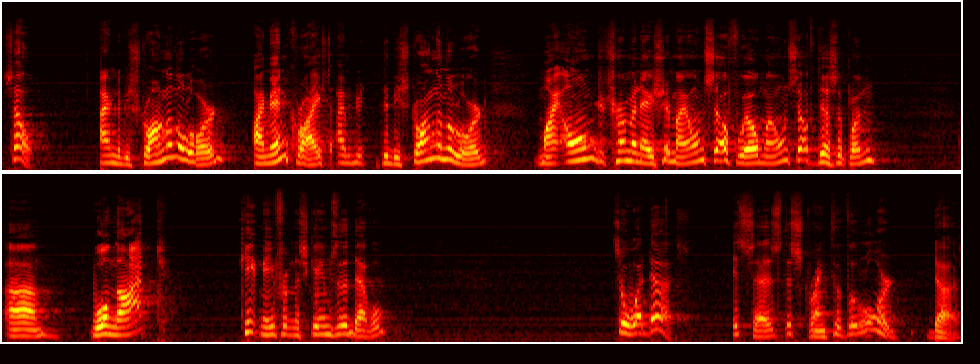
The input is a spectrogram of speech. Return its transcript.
So, I'm to be strong in the Lord. I'm in Christ. I'm to be strong in the Lord. My own determination, my own self will, my own self discipline um, will not keep me from the schemes of the devil. So, what does? It says the strength of the Lord does.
